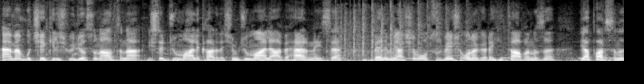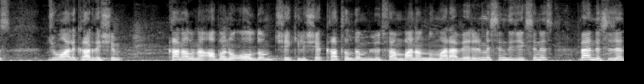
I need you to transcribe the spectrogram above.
hemen bu çekiliş videosunun altına işte Cumali kardeşim, Cumali abi her neyse benim yaşım 35 ona göre hitabınızı yaparsınız. Cumali kardeşim kanalına abone oldum, çekilişe katıldım. Lütfen bana numara verir misin diyeceksiniz. Ben de size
